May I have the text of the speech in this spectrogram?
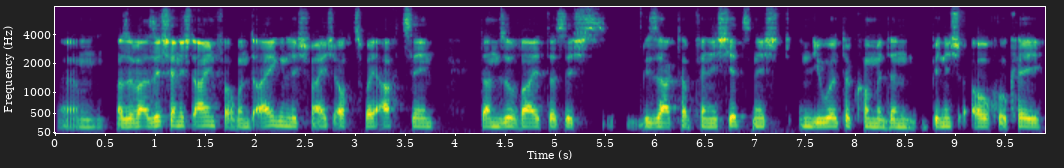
Ähm, also war sicher nicht einfach und eigentlich war ich auch 2018 dann so weit, dass ich gesagt habe, wenn ich jetzt nicht in die World komme, dann bin ich auch okay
